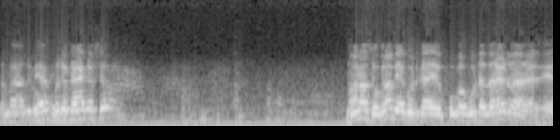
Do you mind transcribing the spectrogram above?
તમે હજુ બે ખોટો ખાયા કરશો? નાના છોકરા બે ખોટ ખાય ફૂગો ફૂટે રડવા રે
